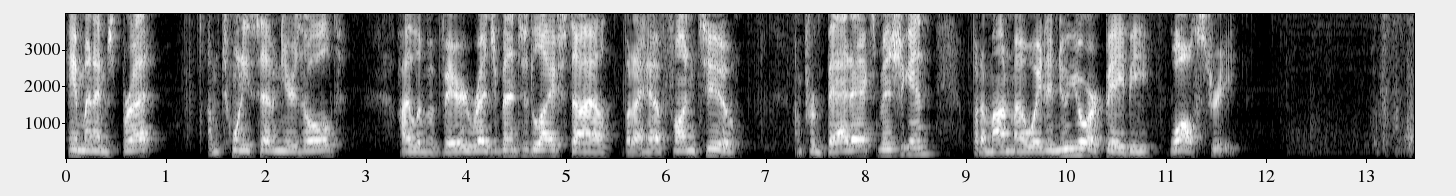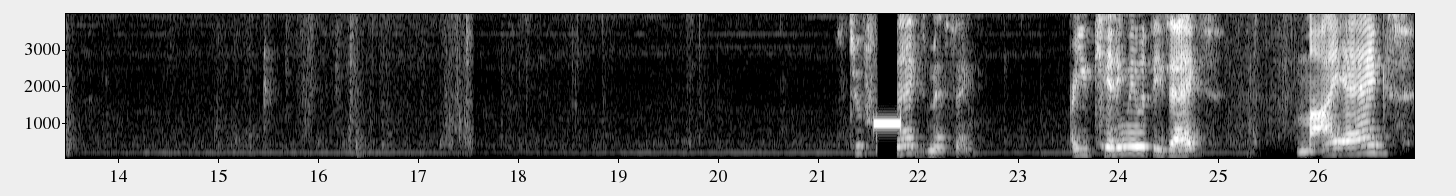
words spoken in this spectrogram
Hey, my name's Bret. I'm 27 years old. I live a very regimented lifestyle, but I have fun too. I'm from Bad Axe, Michigan, but I'm on my way to New York, baby. Wall Street. There's two eggs missing. Are you kidding me with these eggs? My eggs?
